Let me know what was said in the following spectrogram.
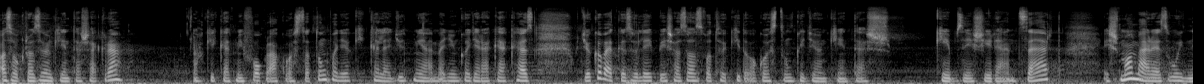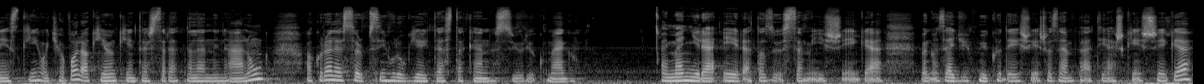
azokra az önkéntesekre, akiket mi foglalkoztatunk, vagy akikkel együtt mi elmegyünk a gyerekekhez. Úgyhogy a következő lépés az az volt, hogy kidolgoztunk egy önkéntes képzési rendszert, és ma már ez úgy néz ki, hogy ha valaki önkéntes szeretne lenni nálunk, akkor először pszichológiai teszteken szűrjük meg hogy mennyire érett az ő személyisége, meg az együttműködési és az empátiás készsége,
